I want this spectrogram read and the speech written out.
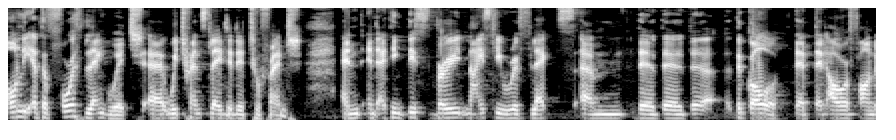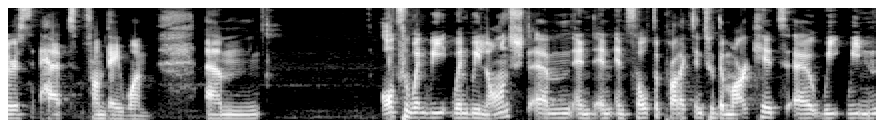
only at the fourth language uh, we translated it to French, and and I think this very nicely reflects um, the, the the the goal that that our founders had from day one. Um, also when we when we launched um, and, and and sold the product into the market uh, we we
